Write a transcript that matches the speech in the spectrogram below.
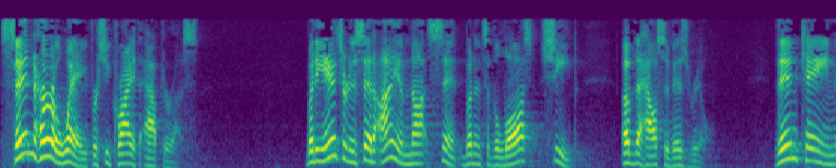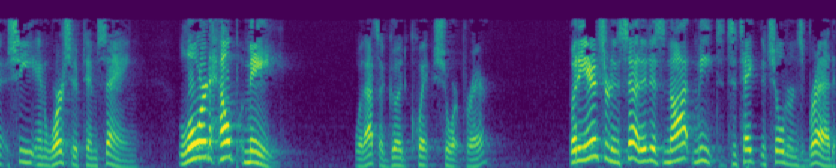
Send her away, for she crieth after us. But he answered and said, I am not sent but unto the lost sheep of the house of Israel. Then came she and worshipped him, saying, Lord, help me. Well, that's a good, quick, short prayer. But he answered and said, It is not meet to take the children's bread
